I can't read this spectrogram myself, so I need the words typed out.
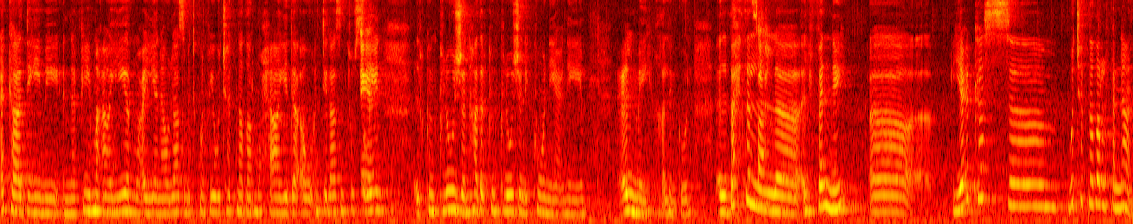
أكاديمي إن في معايير معينة ولازم تكون في وجهة نظر محايدة أو أنت لازم توصلين إيه؟ ال conclusion هذا ال conclusion يكون يعني علمي خلينا نقول. البحث صح. الفني آه، يعكس وجهة نظر الفنان.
